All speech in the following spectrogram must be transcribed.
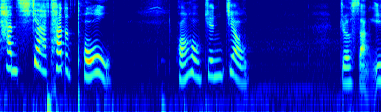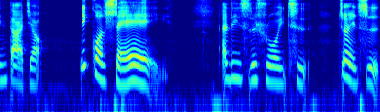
砍下他的头！”皇后尖叫着嗓音大叫：“你管谁？”爱丽丝说一次，这一次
